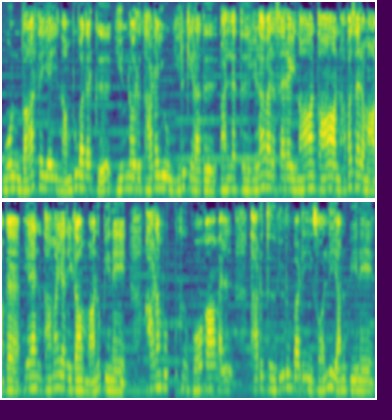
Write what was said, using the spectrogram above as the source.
உன் வார்த்தையை நம்புவதற்கு இன்னொரு தடையும் இருக்கிறது. பல்லத்து இளவரசரை நான் தான் அவசரமாக என் தமையனிடம் அனுப்பினேன். கடம்புக்கு போகாமல் தடுத்து விடும்படி சொல்லி அனுப்பினேன்.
